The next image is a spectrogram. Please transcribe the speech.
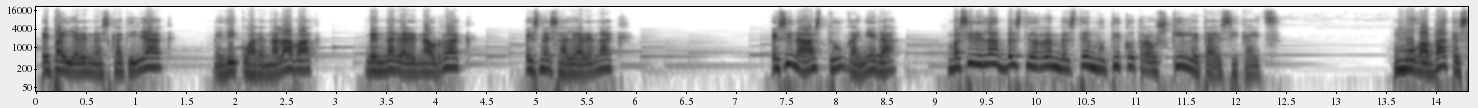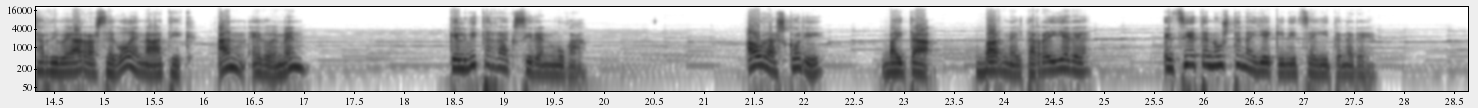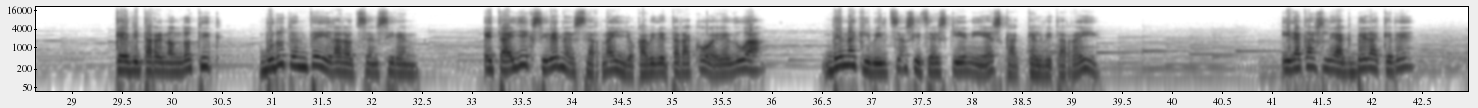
epailaren eskatilak, medikoaren alabak, dendarearen aurrak, esnezalearenak. Ezin ahaztu, gainera, bazirela beste horren beste mutiko trauskil eta ezikaitz. Muga bat ezarri beharra zegoen ahatik, han edo hemen. Kelbitarrak ziren muga aur askori, baita barnel tarrei ere, etzieten usten haiekin hitz egiten ere. Kebitarren ondotik, burutente igarotzen ziren, eta haiek ziren ezer nahi jokabidetarako eredua, denak ibiltzen zitzaizkien ieskak kelbitarrei. Irakasleak berak ere,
